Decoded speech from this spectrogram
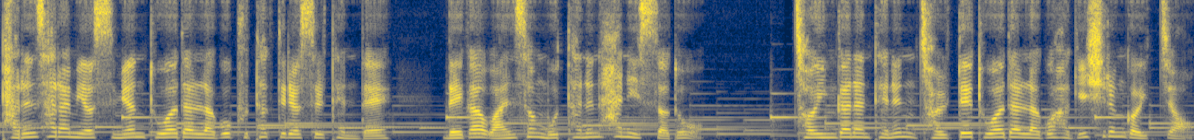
다른 사람이었으면 도와달라고 부탁드렸을 텐데 내가 완성 못하는 한이 있어도 저 인간한테는 절대 도와달라고 하기 싫은 거 있죠.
